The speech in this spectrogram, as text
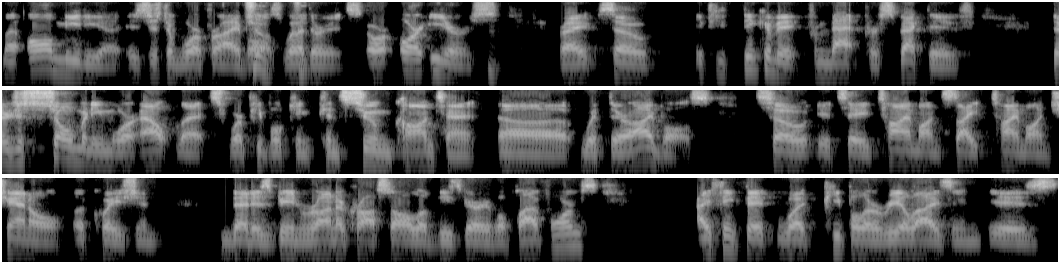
But all media is just a war for eyeballs, sure, whether it's or or ears, right? So if you think of it from that perspective, there are just so many more outlets where people can consume content uh, with their eyeballs. So it's a time on site, time on channel equation that is being run across all of these variable platforms. I think that what people are realizing is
